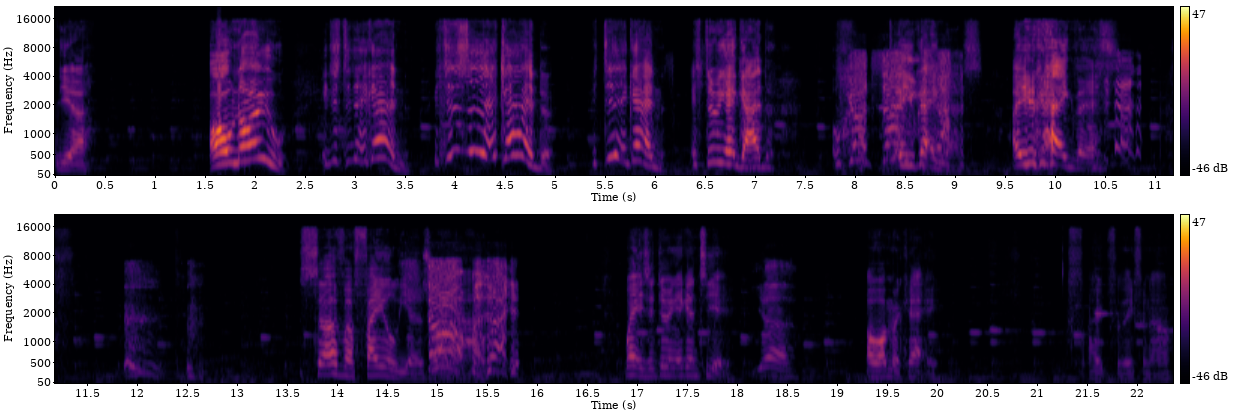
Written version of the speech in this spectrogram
Yeah. Oh no! It just did it again. It just did it again. It did it again. It's doing it again. For God's sake! Are you getting this? Are you getting this? Server failures right now. Stop! Wait, is it doing it again to you? yeah. Oh, I'm okay. Hopefully for now.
